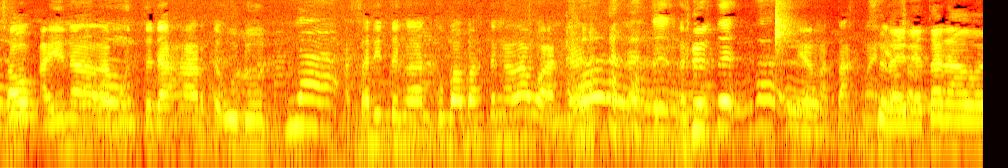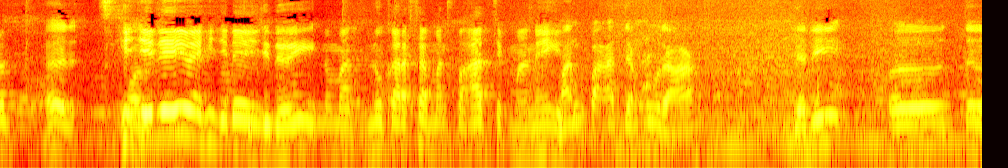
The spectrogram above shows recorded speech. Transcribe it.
sok ayeuna lamun teu dahar teu udud Nya. asa di tengah ku babah tengah lawan kan. Ya matak mah. Selain ya, sok. eta naon? Eh, Hiji deui we hiji deui. Hiji deui. Nu karasa manfaat cek maneh gitu. manfaat yang kurang jadi eh te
